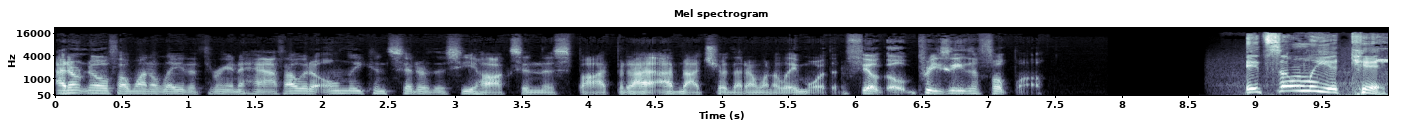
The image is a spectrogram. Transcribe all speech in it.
I don't know if I want to lay the three and a half. I would only consider the Seahawks in this spot, but I, I'm not sure that I want to lay more than a field goal preseason football. It's only a kick,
